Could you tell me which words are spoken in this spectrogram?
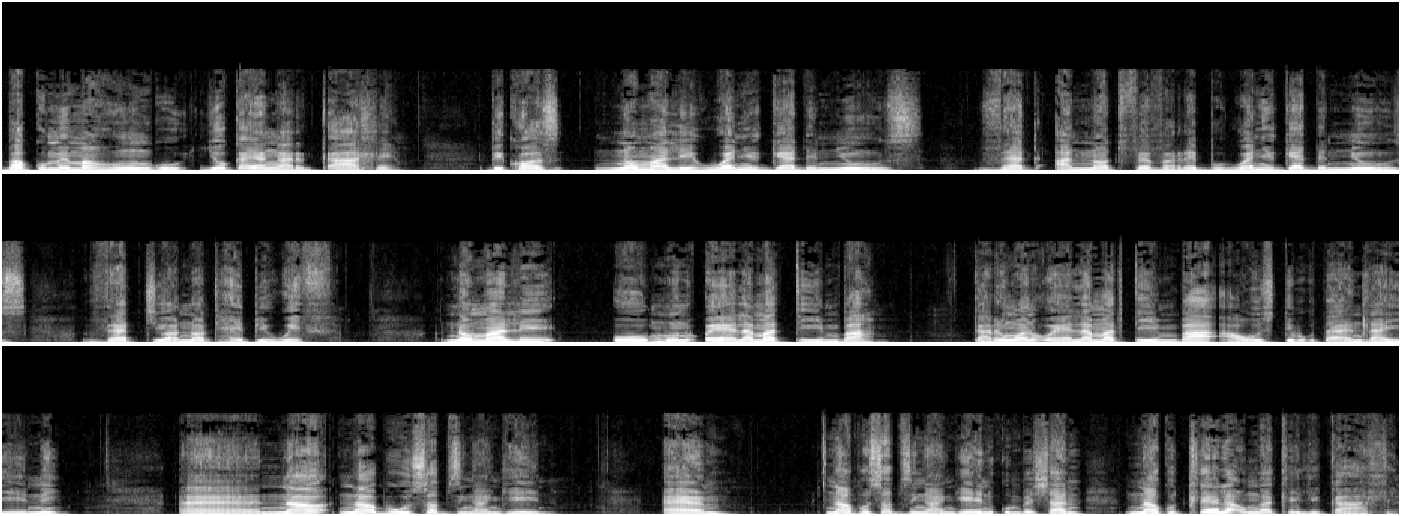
va kume mahungu yo ka ya nga ri kahle. Because normally when you get the news that are not favorable when you get the news that you are not happy with normally u munhu u hela matimba nkarhi wun'wani u hela matimba a wu swi tivi ku ta endla yini um na na vuswa byi nga ngheni. Um na na ku tlela u nga tleli kahle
